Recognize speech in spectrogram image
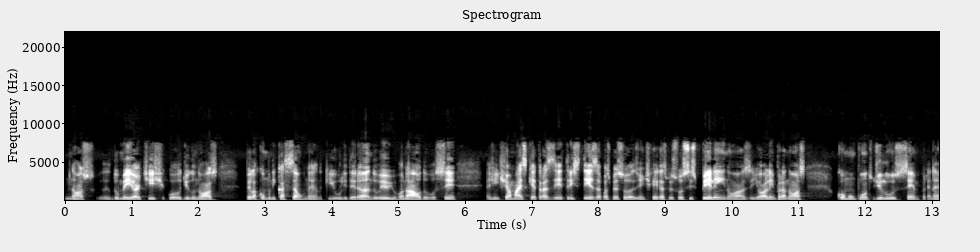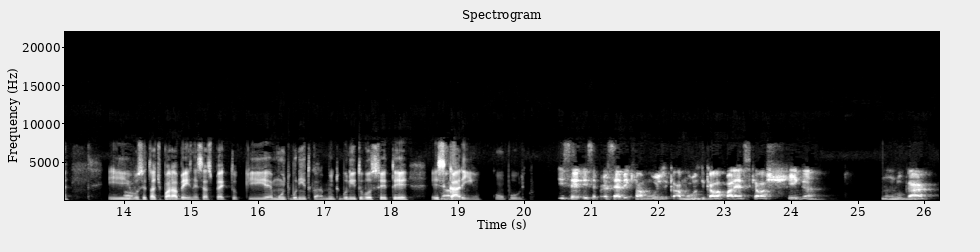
nós do meio artístico, eu digo nós pela comunicação, né? Aqui o liderando, eu e o Ronaldo, você, a gente jamais quer trazer tristeza para as pessoas. A gente quer que as pessoas se espelhem em nós e olhem para nós como um ponto de luz sempre, né? E oh. você está de parabéns nesse aspecto que é muito bonito, cara. Muito bonito você ter esse carinho com o público. E você percebe que a música, a música, ela parece que ela chega num lugar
